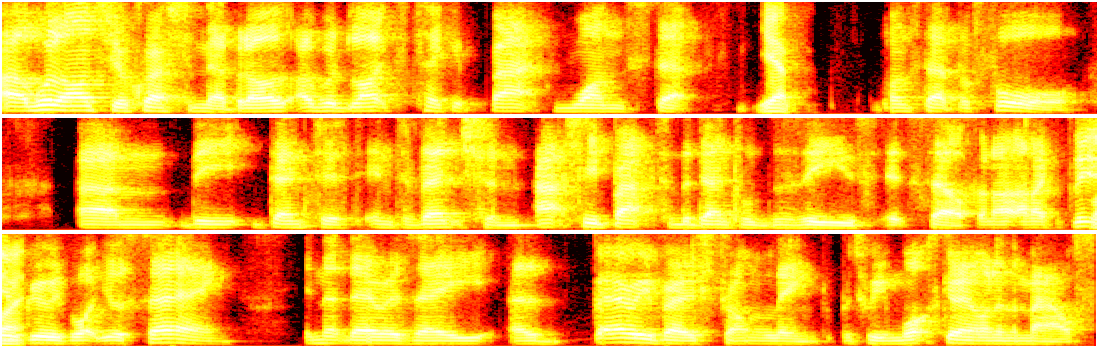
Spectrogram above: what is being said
I, I will answer your question there, but I'll, I would like to take it back one step. Yep. One step before um, the dentist intervention, actually back to the dental disease itself. And I, and I completely right. agree with what you're saying in that there is a, a very, very strong link between what's going on in the mouth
